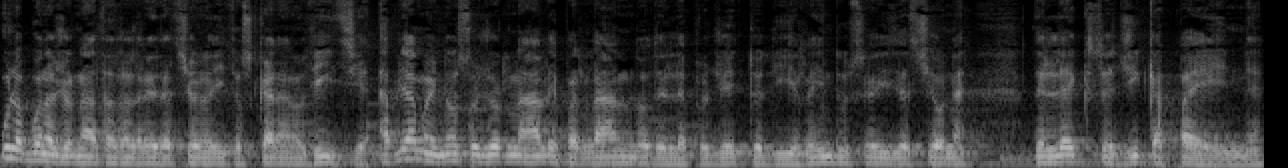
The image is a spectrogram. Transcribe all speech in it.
Una buona giornata dalla redazione di Toscana Notizie. Apriamo il nostro giornale parlando del progetto di reindustrializzazione dell'ex GKN.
